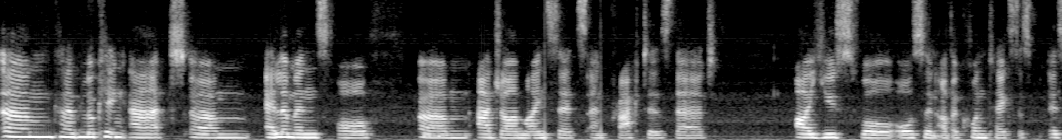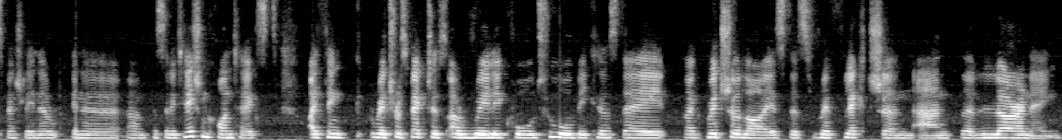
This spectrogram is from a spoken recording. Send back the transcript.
um, kind of looking at um, elements of um, agile mindsets and practice that are useful also in other contexts, especially in a in a um, facilitation context. I think retrospectives are really cool tool because they like ritualize this reflection and the learning,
